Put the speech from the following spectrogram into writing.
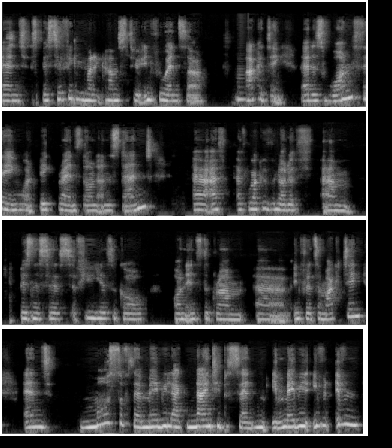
And specifically when it comes to influencer marketing that is one thing what big brands don't understand. Uh, I've, I've worked with a lot of um, businesses a few years ago on instagram uh, influencer marketing and most of them maybe like 90% maybe even even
